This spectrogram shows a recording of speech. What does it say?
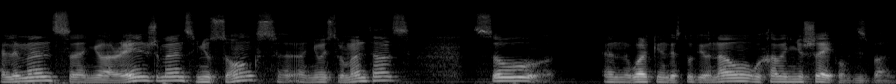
elements, uh, new arrangements, new songs, uh, new instrumentals. So, and working in the studio now, we have a new shape of this band.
